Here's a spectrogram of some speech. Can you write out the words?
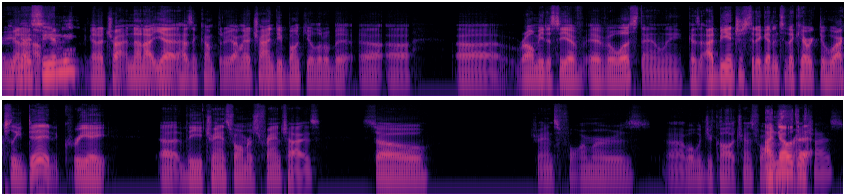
Are you Gonna- guys I'm- seeing me? I'm gonna try. No, not yet. It hasn't come through. I'm gonna try and debunk you a little bit, uh, uh, uh, Romy, to see if if it was Stanley, because I'd be interested to get into the character who actually did create uh, the Transformers franchise. So, Transformers. Uh, what would you call it? Transformers. I know that- franchise?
